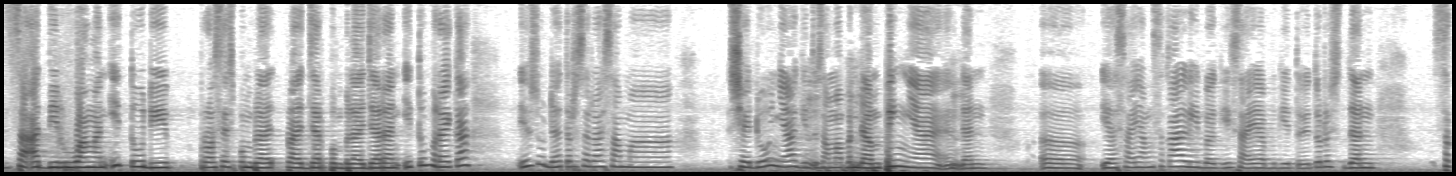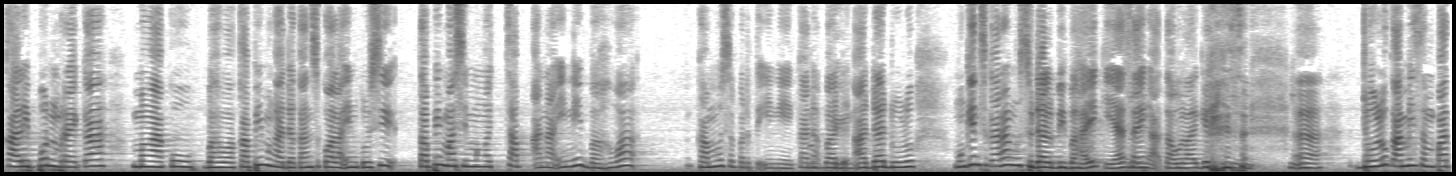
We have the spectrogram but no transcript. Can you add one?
saat di ruangan itu di proses pembela- pelajar pembelajaran itu mereka ya sudah terserah sama shadownya gitu sama pendampingnya. Dan eh, ya sayang sekali bagi saya begitu. Itu terus dan sekalipun mereka mengaku bahwa kami mengadakan sekolah inklusi tapi masih mengecap anak ini bahwa kamu seperti ini. Karena Oke. ada dulu mungkin sekarang sudah lebih baik ya saya nggak tahu lagi. Eh, dulu kami sempat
